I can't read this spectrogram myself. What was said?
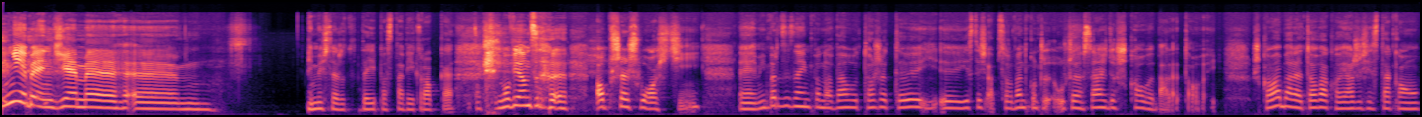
nie będziemy. em, I myślę, że tutaj postawię kropkę. Mówiąc e, o przeszłości, e, mi bardzo zaimponowało to, że ty e, jesteś absolwentką, czy uczęszczałaś do szkoły baletowej. Szkoła baletowa kojarzy się z taką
